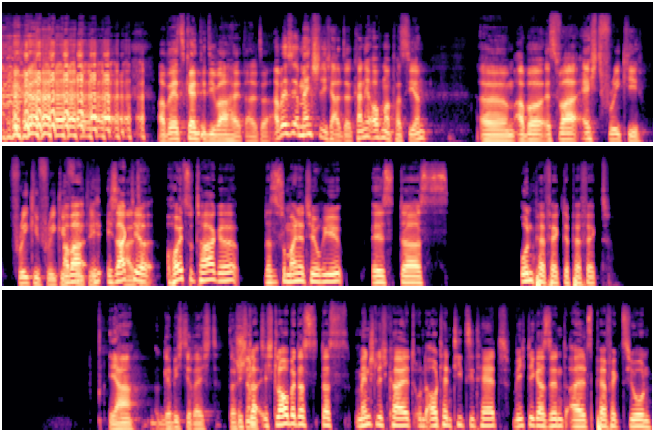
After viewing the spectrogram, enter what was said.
aber jetzt kennt ihr die Wahrheit, Alter. Aber ist ja menschlich, Alter. Kann ja auch mal passieren. Ähm, aber es war echt freaky. Freaky, freaky, Aber freaky. ich, ich sag Alter. dir, heutzutage, das ist so meine Theorie, ist das Unperfekte perfekt. Ja, gebe ich dir recht. Das Ich, stimmt. gla- ich glaube, dass, dass Menschlichkeit und Authentizität wichtiger sind als Perfektion.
